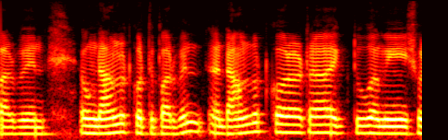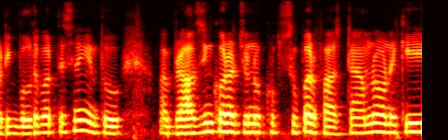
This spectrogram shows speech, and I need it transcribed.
পারবেন এবং ডাউনলোড করতে পারবেন। ডাউনলোড করাটা একটু আমি সঠিক বলতে পারতেছি না, কিন্তু ব্রাউজিং করার জন্য খুব সুপার ফাস্ট আমরা অনেকেই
